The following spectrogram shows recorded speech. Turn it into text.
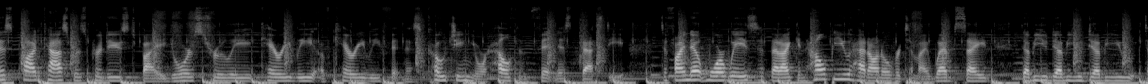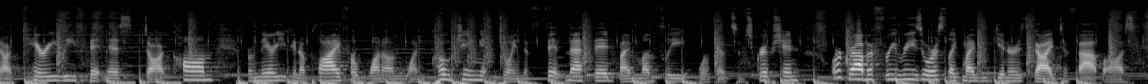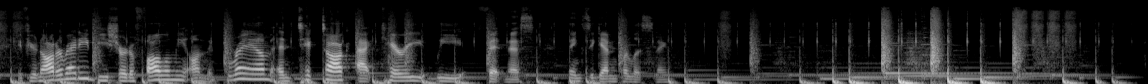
This podcast was produced by yours truly, Carrie Lee of Carrie Lee Fitness Coaching, your health and fitness bestie. To find out more ways that I can help you, head on over to my website, www.carrieleefitness.com. From there, you can apply for one on one coaching, join the Fit Method by monthly workout subscription, or grab a free resource like my beginner's guide to fat loss. If you're not already, be sure to follow me on the gram and TikTok at Carrie Lee Fitness. Thanks again for listening.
